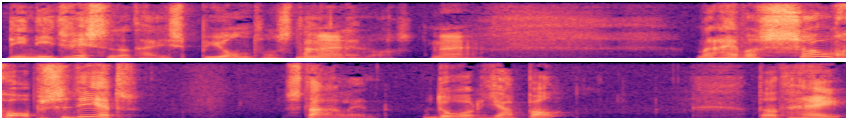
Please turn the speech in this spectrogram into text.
Die niet wisten dat hij spion van Stalin Nee, was. nee. Maar hij was zo geobsedeerd, Stalin, door Japan. Dat hij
